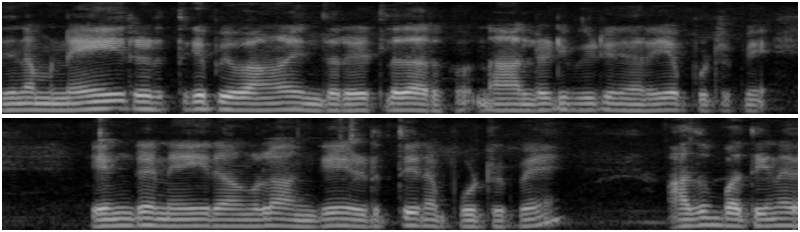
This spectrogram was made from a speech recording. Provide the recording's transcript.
இது நம்ம நெய்கிற இடத்துக்கே போய் வாங்கினா இந்த ரேட்டில் தான் இருக்கும். நான் ஆல்ரெடி வீடியோ நிறைய போட்டிருப்பேன். எங்கே நெய்கிறாங்களோ அங்கேயே எடுத்து நான் போட்டிருப்பேன். அதுவும் பார்த்தீங்கன்னா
